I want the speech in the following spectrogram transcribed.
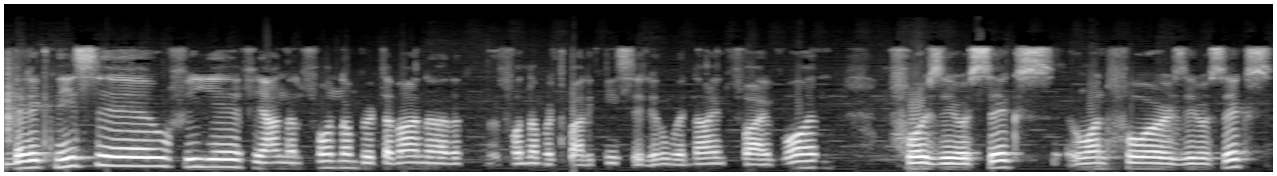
بالكنيسة وفي في عنا ال phone number تبعنا ال phone number تبع الكنيسة اللي هو 951 406 1406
